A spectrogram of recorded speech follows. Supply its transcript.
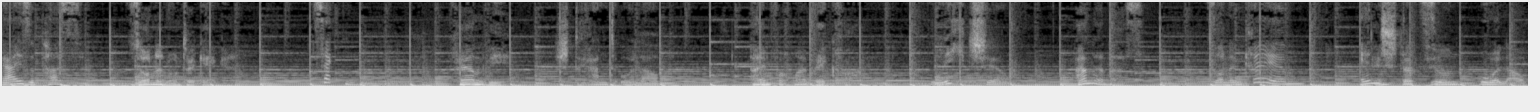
Reisepass. Sonnenuntergänge. Zecken. Fernweh. Strandurlaub. Einfach mal wegfahren. Lichtschirm. Ananas. Sonnencreme. Endstation Urlaub.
